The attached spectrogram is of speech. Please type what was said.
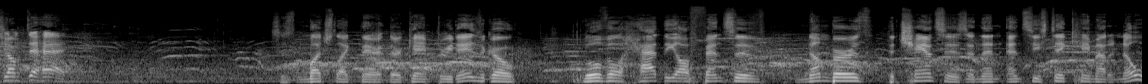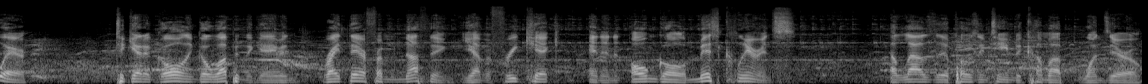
jumped ahead. This is much like their, their game three days ago. Louisville had the offensive numbers, the chances, and then NC State came out of nowhere to get a goal and go up in the game. And right there from nothing, you have a free kick and an own goal, missed clearance allows the opposing team to come up 1-0.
